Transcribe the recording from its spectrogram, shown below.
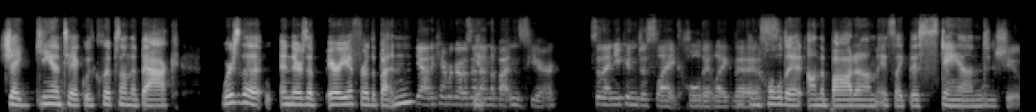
gigantic with clips on the back. Where's the and there's a area for the button. Yeah, the camera goes and Yeah. then the button's here. So then you can just like hold it like this. You can hold it on the bottom. It's like this stand. and shoot.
